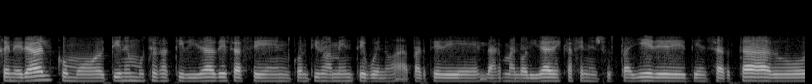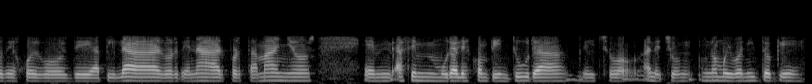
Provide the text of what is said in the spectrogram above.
general, como tienen muchas actividades, hacen continuamente, bueno, aparte de las manualidades que hacen en sus talleres, de ensartado, de juegos de apilar, ordenar por tamaños, hacen murales con pintura, de hecho han hecho uno muy bonito que,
